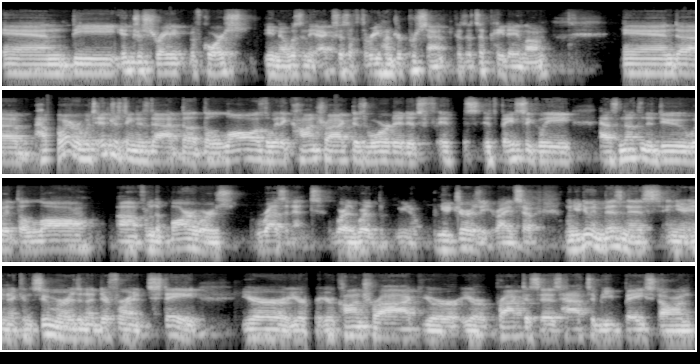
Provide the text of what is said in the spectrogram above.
and the interest rate, of course, you know, was in the excess of three hundred percent because it's a payday loan. And uh, however, what's interesting is that the, the laws, the way the contract is worded, it's it's it's basically has nothing to do with the law uh, from the borrower's resident, where where you know New Jersey, right? So when you're doing business and you're in a consumer is in a different state, your your your contract, your your practices have to be based on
